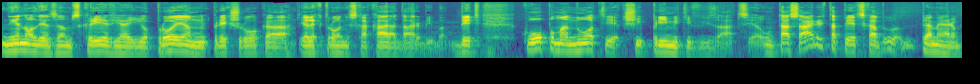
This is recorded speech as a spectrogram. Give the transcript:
nenoliedzams Krievijai joprojām priekšrokā elektroniskā kara darbība. Bet kopumā notiek šī primitivizācija. Un tas arī ir tāpēc, ka, piemēram,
